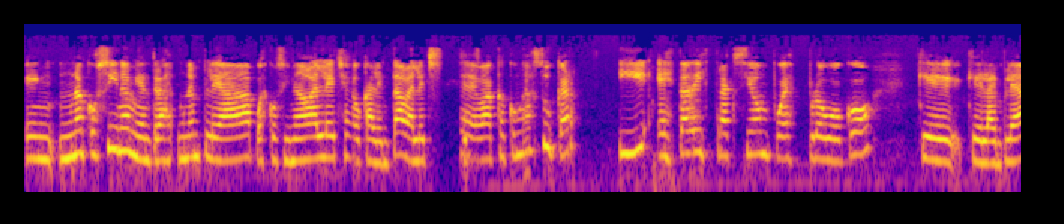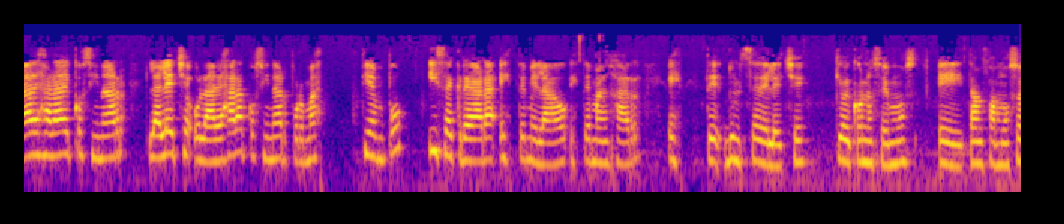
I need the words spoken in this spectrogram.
en una cocina mientras una empleada pues cocinaba leche o calentaba leche de vaca con azúcar y esta distracción pues provocó que, que, la empleada dejara de cocinar la leche o la dejara cocinar por más tiempo y se creara este melado, este manjar, este dulce de leche que hoy conocemos eh, tan famoso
